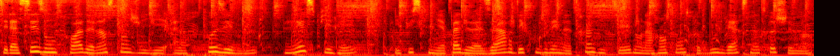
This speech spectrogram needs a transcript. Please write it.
C'est la saison 3 de l'Instant Juillet, alors posez-vous, respirez, et puisqu'il n'y a pas de hasard, découvrez notre invité dont la rencontre bouleverse notre chemin,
